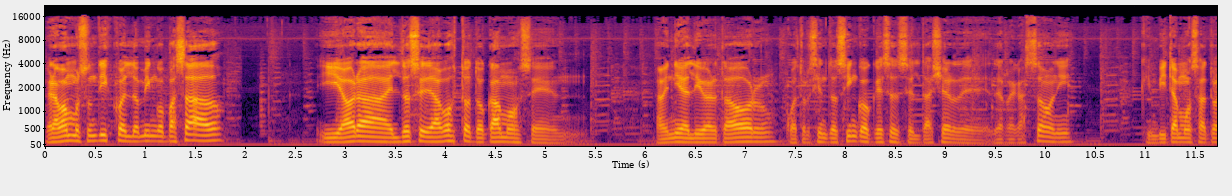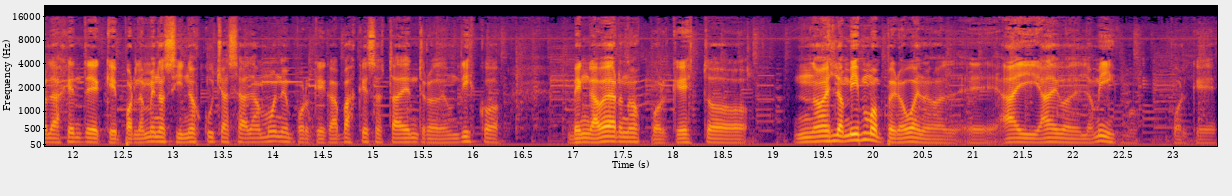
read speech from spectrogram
grabamos un disco el domingo pasado y ahora el 12 de agosto tocamos en Avenida Libertador 405, que ese es el taller de, de Regazzoni, invitamos a toda la gente que por lo menos si no escucha Salamone, porque capaz que eso está dentro de un disco, venga a vernos, porque esto no es lo mismo, pero bueno, eh, hay algo de lo mismo, porque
